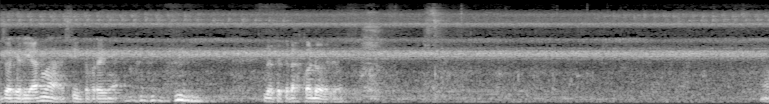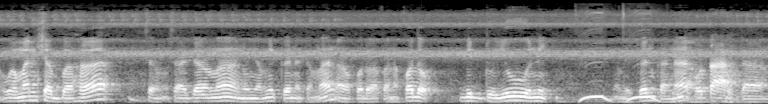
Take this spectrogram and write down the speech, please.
zahiriyah mah si keperenya udah terkedah kodo ya. Waman syabbaha sareng saja mah nu nyamikeun eta man al qada kana qada biduyuni nyamikeun kana Utang. utang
